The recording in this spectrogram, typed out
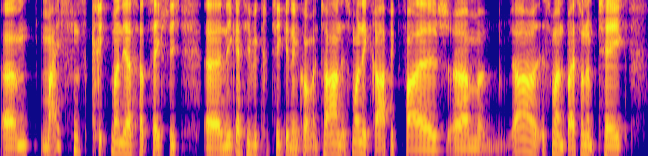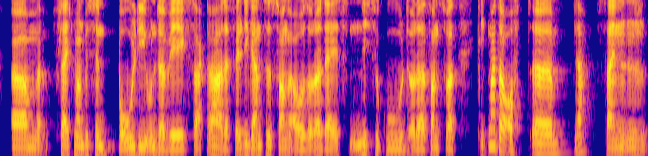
Ähm, meistens kriegt man ja tatsächlich äh, negative Kritik in den Kommentaren. Ist mal eine Grafik falsch? Ähm, ja, ist man bei so einem Take ähm, vielleicht mal ein bisschen boldy unterwegs, sagt, ah, der fällt die ganze Song aus oder der ist nicht so gut oder sonst was, kriegt man da oft äh, ja sein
